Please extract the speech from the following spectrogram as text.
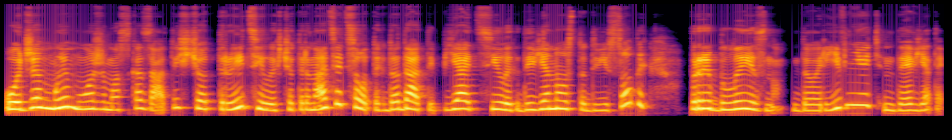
Отже, ми можемо сказати, що 3,14 додати 5,92 приблизно дорівнюють 9.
